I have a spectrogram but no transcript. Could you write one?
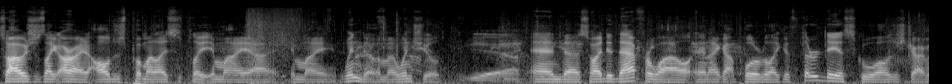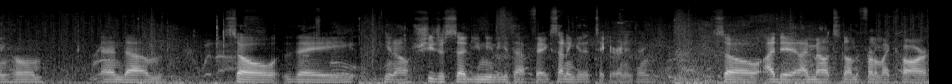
So I was just like, all right, I'll just put my license plate in my uh, in my window, in my windshield. yeah. And uh, so I did that for a while, and I got pulled over like the third day of school. I was just driving home, and um, so they, you know, she just said you need to get that fixed. I didn't get a ticket or anything, so I did. I mounted on the front of my car,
